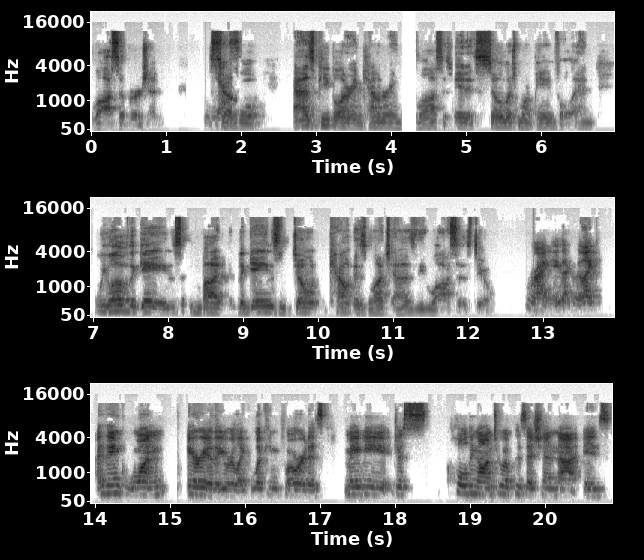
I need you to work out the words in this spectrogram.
Loss aversion. Yes. So as people are encountering losses. It is so much more painful. And we love the gains, but the gains don't count as much as the losses do. Right, exactly. Like, I think one area that you were like looking forward is maybe just holding on to a position that is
